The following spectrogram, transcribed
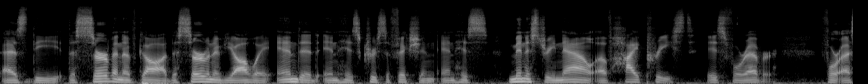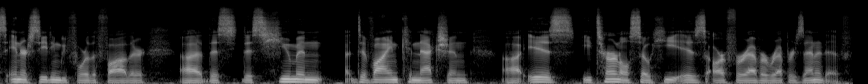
as the, the servant of God, the servant of Yahweh, ended in his crucifixion, and his ministry now of high priest is forever for us interceding before the Father. Uh, this this human uh, divine connection uh, is eternal, so He is our forever representative.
